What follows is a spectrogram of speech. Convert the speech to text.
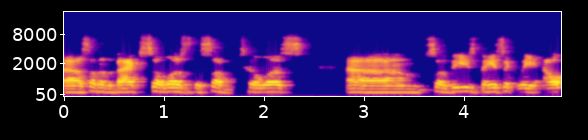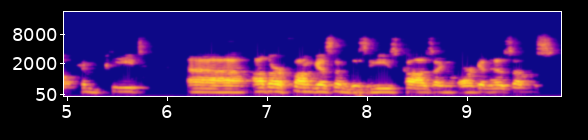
uh, some of the bacillus, the subtilis. Um, so these basically outcompete uh, other fungus and disease causing organisms.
